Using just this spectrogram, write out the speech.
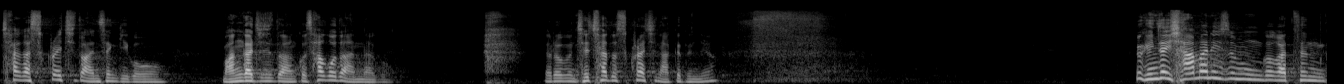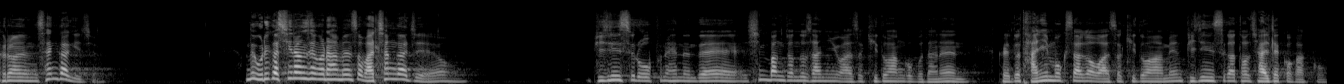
차가 스크래치도 안 생기고 망가지지도 않고 사고도 안 나고 하, 여러분 제 차도 스크래치 났거든요. 굉장히 샤머니즘과 같은 그런 생각이죠. 근데 우리가 신앙생활을 하면서 마찬가지예요. 비즈니스로 오픈을 했는데 신방 전도사님이 와서 기도한 것보다는 그래도 담임 목사가 와서 기도하면 비즈니스가 더 잘 될 것 같고.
